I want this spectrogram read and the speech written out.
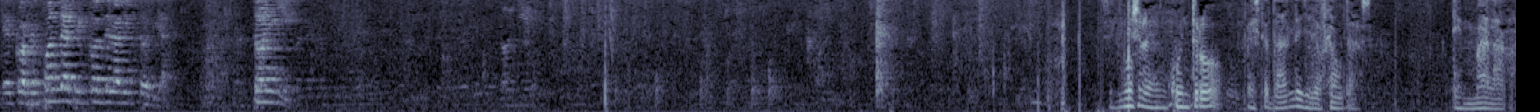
Que corresponde al Rincón de la Victoria. Toñi. Seguimos en el encuentro estatal de Yayoflautas en Málaga.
